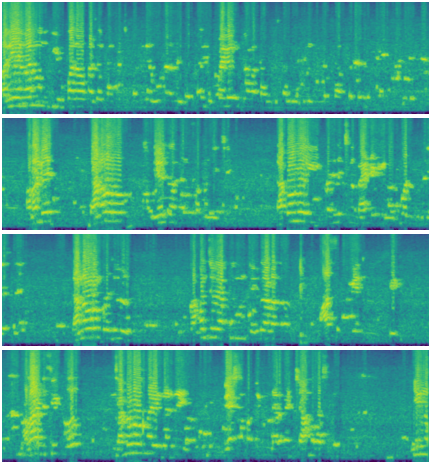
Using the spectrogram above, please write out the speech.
పదిహేను వేల మందికి ఉపాధి అవకాశాలు కల్పించబోతుంటే ఊళ్ళని చెప్తారు ముప్పై వేల ఉద్యోగాలు కల్పిస్తాను అలాగే గన్నవరం నియోజకవర్గానికి సంబంధించి. గతంలో ఈ ప్రజలు ఇచ్చిన మ్యాండేట్కి గురి చేస్తే గన్నవరం ప్రజలు ప్రపంచవ్యాప్తంగా తెలుగు వాళ్ళందరూ ఆసక్తి సీట్. అలాంటి సీట్లు చంద్రబాబు నాయుడు గారిని వేషణ పథకం నెరవేర్చి అవకాశం ఈయన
